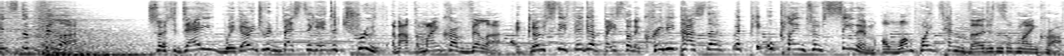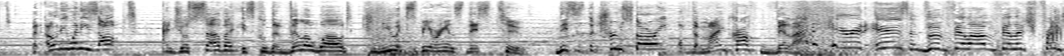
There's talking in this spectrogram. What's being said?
It's the villa. So today, we're going to investigate the truth about the Minecraft Villa, a ghostly figure based on a creepy creepypasta where people claim to have seen him on 1.10 versions of Minecraft. But only when he's opt and your server is called the Villa World can you experience this too. This is the true story of the Minecraft Villa. And here it is, the Villa Village friend.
